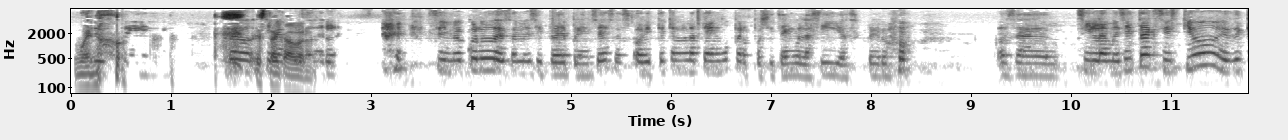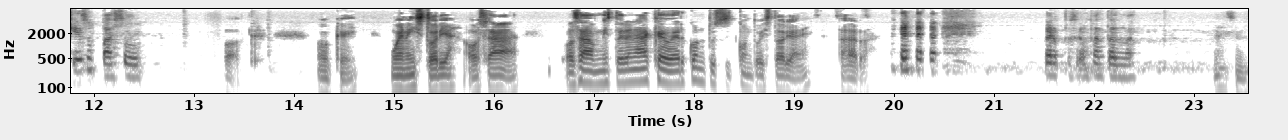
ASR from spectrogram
Bueno, Pero Está cabrón. la- sí, me acuerdo de esa mesita de princesas. Ahorita que no la tengo, pero pues sí tengo las sillas. Pero, o sea, si la mesita existió, es de que eso pasó. fuck. Ok. Buena historia. O sea, o sea, mi historia nada que ver con tu, con tu historia, ¿eh? La verdad. Pero pues era un fantasma. Ujú.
